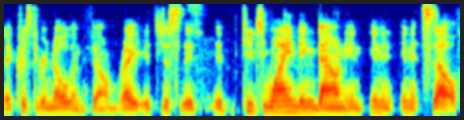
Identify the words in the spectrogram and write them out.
a Christopher Nolan film, right? It's just it, it keeps winding down in in, in itself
